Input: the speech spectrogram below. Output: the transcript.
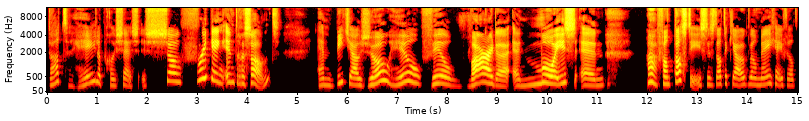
Dat hele proces is zo freaking interessant en biedt jou zo heel veel waarde en moois en ah, fantastisch. Dus dat ik jou ook wil meegeven dat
